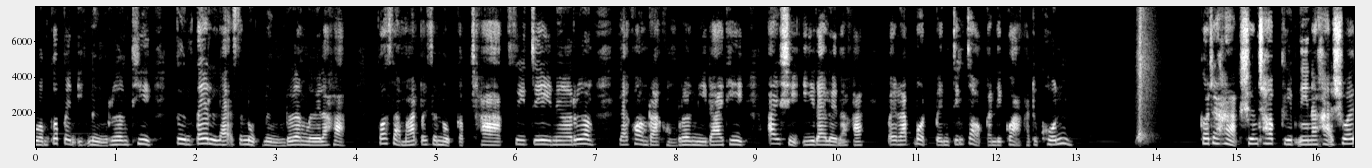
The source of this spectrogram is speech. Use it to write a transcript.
รวมๆก็เป็นอีกหนึ่งเรื่องที่ตื่นเต้นและสนุกหนึ่งเรื่องเลยละค่ะ ก็สามารถไปสนุกกับฉาก CG เนื้อเรื่อง และความรักของเรื่องนี้ได้ที่ไอฉีอีได้เลยนะคะ ไปรับบทเป็นจิ้งจอกกันดีกว่าค่ะทุกคน ก็ถ้าหากชื่นชอบคลิปนี้นะคะ ช่วย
